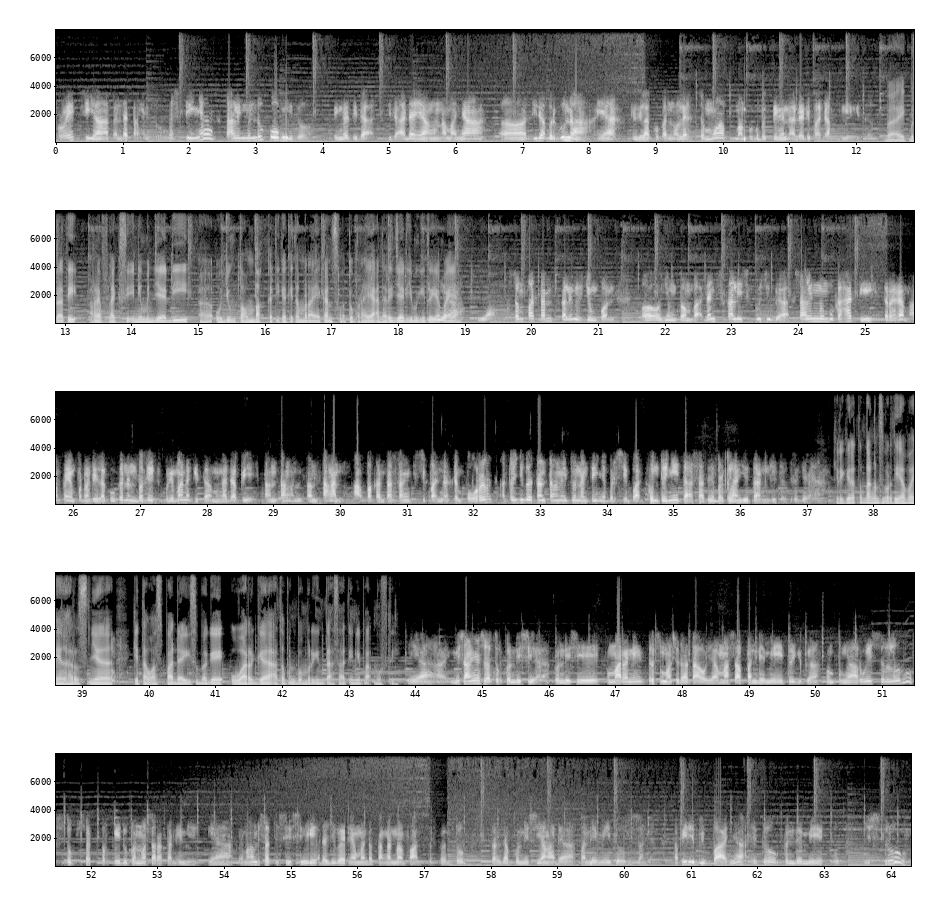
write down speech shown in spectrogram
proyeksi yang akan datang itu mestinya saling mendukung gitu sehingga tidak tidak ada yang namanya uh, tidak berguna ya yang dilakukan oleh semua pemangku kepentingan ada di Padang gitu. Baik, berarti refleksi ini menjadi uh, ujung tombak ketika kita merayakan suatu perayaan hari jadi begitu ya, iya, Pak ya? Iya, kesempatan sekaligus jumpon uh, ujung tombak dan sekaligus juga saling membuka hati terhadap apa yang pernah dilakukan dan baga bagaimana kita menghadapi tantangan-tantangan apakah tantangan itu sifatnya temporer atau juga tantangan itu nantinya bersifat kontinuitas artinya berkelanjutan gitu kira-kira. Kira-kira tantangan seperti apa yang harusnya kita waspadai sebagai warga ataupun pemerintah saat ini Pak Mufti? Iya, misalnya suatu kondisi ya, kondisi kemarin itu semua sudah tahu ya masa pandemi itu juga mempengaruhi seluruh subsektor kehidupan masyarakat ini. Ya, memang di satu sisi ada juga yang mendatangkan manfaat tertentu terhadap kondisi yang ada pandemi itu misalnya. Tapi lebih banyak itu pandemi itu justru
